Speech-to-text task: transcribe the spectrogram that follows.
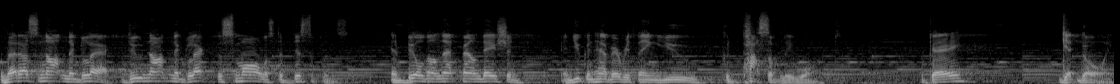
Let us not neglect, do not neglect the smallest of disciplines and build on that foundation and you can have everything you could possibly want. Okay? Get going.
